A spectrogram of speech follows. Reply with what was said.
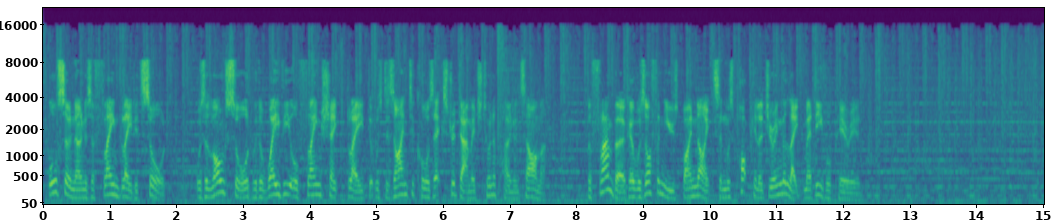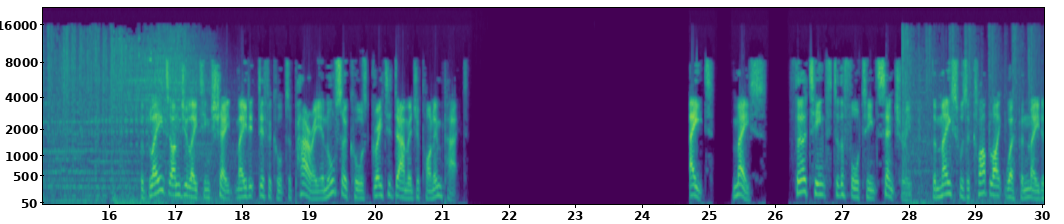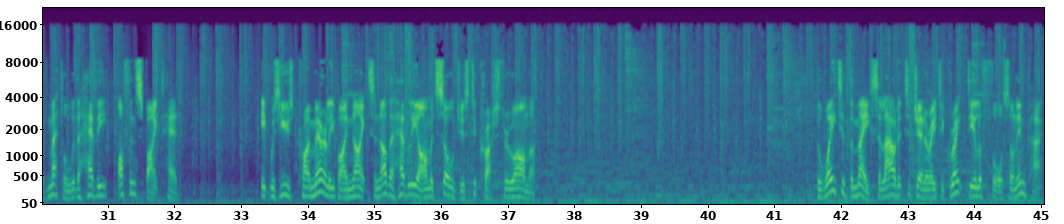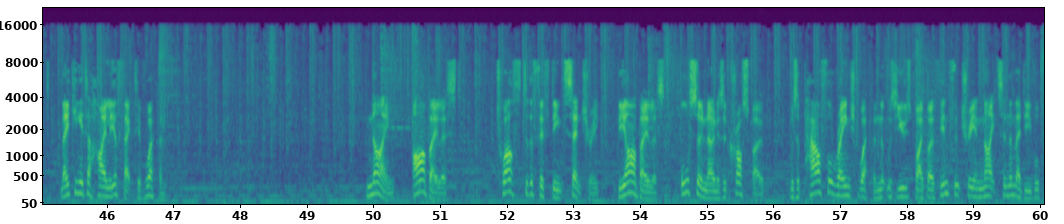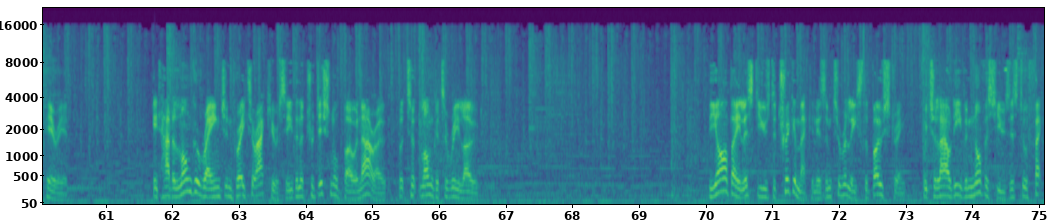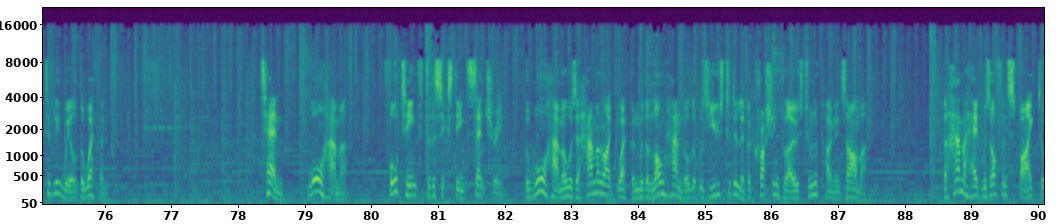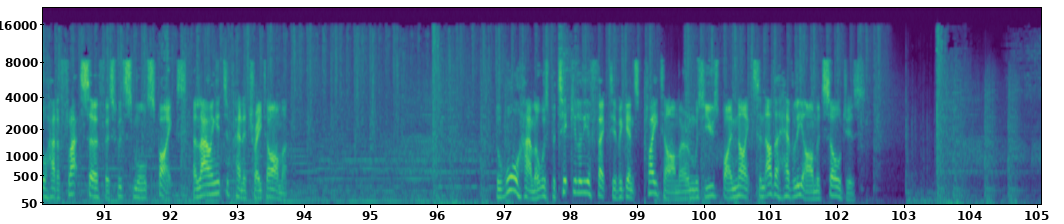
also known as a flame-bladed sword, was a long sword with a wavy or flame-shaped blade that was designed to cause extra damage to an opponent's armor. The Flamberger was often used by knights and was popular during the late medieval period. The blade's undulating shape made it difficult to parry and also caused greater damage upon impact. 8. Mace. 13th to the 14th century, the mace was a club-like weapon made of metal with a heavy, often spiked head. It was used primarily by knights and other heavily armored soldiers to crush through armor. The weight of the mace allowed it to generate a great deal of force on impact, making it a highly effective weapon. 9. Arbalist. 12th to the 15th century, the arbalist, also known as a crossbow, was a powerful ranged weapon that was used by both infantry and knights in the medieval period. It had a longer range and greater accuracy than a traditional bow and arrow, but took longer to reload. The arbalist used a trigger mechanism to release the bowstring, which allowed even novice users to effectively wield the weapon. 10. Warhammer. 14th to the 16th century. The warhammer was a hammer-like weapon with a long handle that was used to deliver crushing blows to an opponent's armor. The hammerhead was often spiked or had a flat surface with small spikes, allowing it to penetrate armor. The Warhammer was particularly effective against plate armor and was used by knights and other heavily armored soldiers.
